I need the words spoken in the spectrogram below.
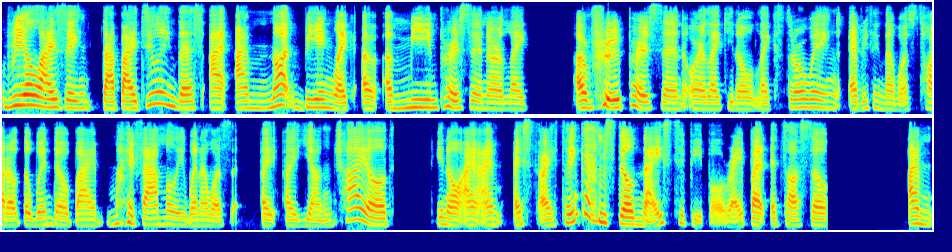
realizing that by doing this, I, I'm not being like a, a mean person or like a rude person or like, you know, like throwing everything that was taught out the window by my family when I was a, a young child. You know, I, I'm I, I think I'm still nice to people, right? But it's also I'm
